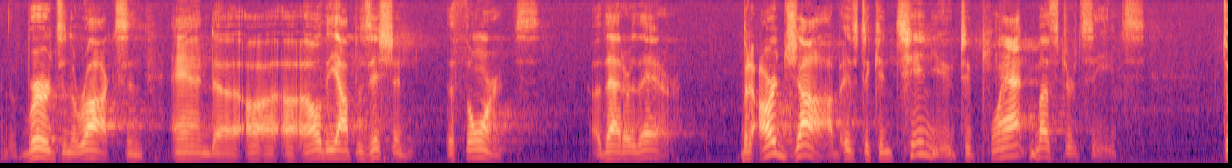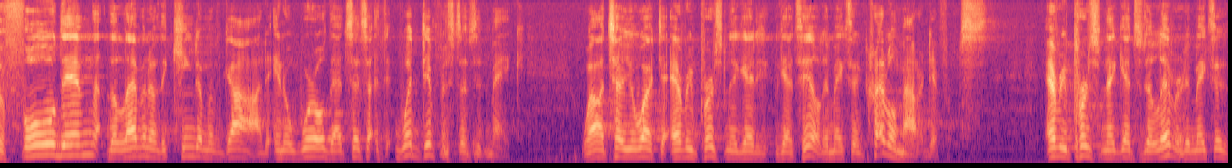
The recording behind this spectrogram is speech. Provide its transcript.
And the birds and the rocks and, and uh, uh, uh, all the opposition, the thorns uh, that are there. But our job is to continue to plant mustard seeds, to fold in the leaven of the kingdom of God in a world that says, what difference does it make? Well, I'll tell you what, to every person that gets healed, it makes an incredible amount of difference. Every person that gets delivered, it makes a,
